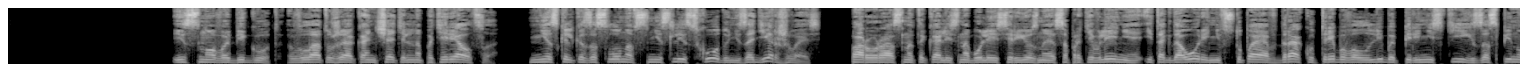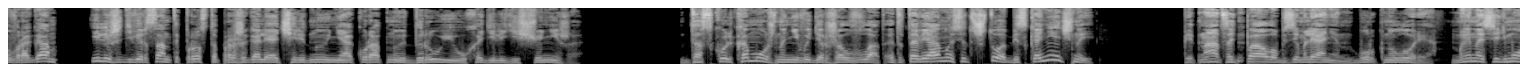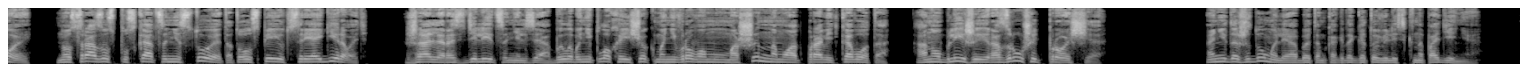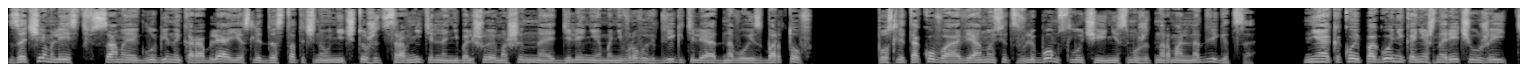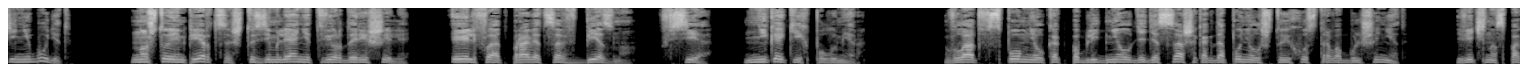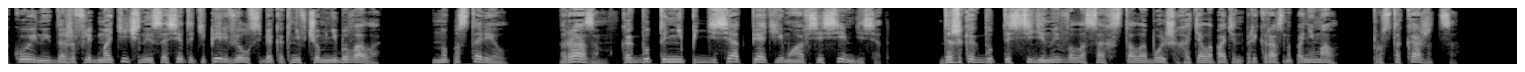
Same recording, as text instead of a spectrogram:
И снова бегут. Влад уже окончательно потерялся. Несколько заслонов снесли сходу, не задерживаясь. Пару раз натыкались на более серьезное сопротивление, и тогда Ори, не вступая в драку, требовал либо перенести их за спину врагам, или же диверсанты просто прожигали очередную неаккуратную дыру и уходили еще ниже. «Да сколько можно?» — не выдержал Влад. «Этот авианосец что, бесконечный?» «Пятнадцать палуб, землянин!» — буркнул Ори. «Мы на седьмой, но сразу спускаться не стоит, а то успеют среагировать. Жаль, разделиться нельзя. Было бы неплохо еще к маневровому машинному отправить кого-то. Оно ближе и разрушить проще. Они даже думали об этом, когда готовились к нападению. Зачем лезть в самые глубины корабля, если достаточно уничтожить сравнительно небольшое машинное отделение маневровых двигателей одного из бортов? После такого авианосец в любом случае не сможет нормально двигаться. Ни о какой погоне, конечно, речи уже идти не будет. Но что имперцы, что земляне твердо решили. Эльфы отправятся в бездну. Все. Никаких полумер. Влад вспомнил, как побледнел дядя Саша, когда понял, что их острова больше нет. Вечно спокойный, даже флегматичный сосед и теперь вел себя, как ни в чем не бывало. Но постарел. Разом, как будто не пятьдесят пять ему, а все семьдесят. Даже как будто седины в волосах стало больше, хотя Лопатин прекрасно понимал. Просто кажется.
